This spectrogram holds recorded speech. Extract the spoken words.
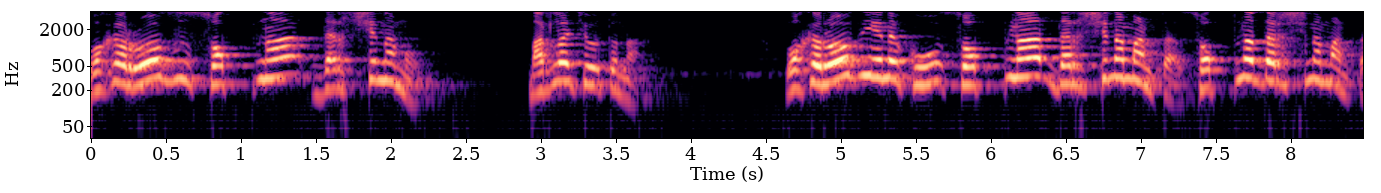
ఒకరోజు స్వప్న దర్శనము. మరలా చెబుతున్నా. ఒకరోజు ఈయనకు స్వప్న దర్శనం అంట స్వప్న దర్శనం అంట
